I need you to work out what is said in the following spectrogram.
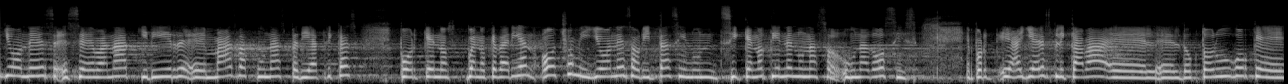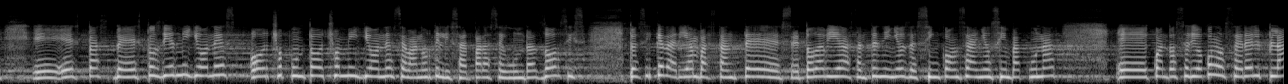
millones se van a adquirir más vacunas pediátricas, porque nos, bueno, quedarían 8 millones ahorita sin un, si que no tienen una, una dosis. Porque ayer explicaba el, doctor Hugo que eh, estas, de estos 10 millones, 8.8 millones se van a utilizar para segundas dosis. Entonces sí quedarían bastantes, eh, todavía bastantes niños de 5 11 años sin vacunar. Eh, cuando se dio a conocer el plan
